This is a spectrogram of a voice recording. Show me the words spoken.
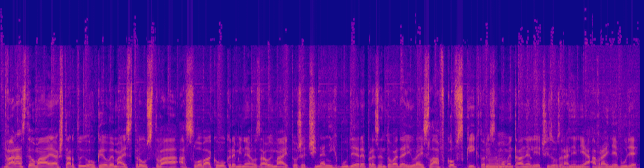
12. mája štartujú hokejové majstrovstvá a Slovákov okrem iného zaujíma aj to, že či na nich bude reprezentovať aj Juraj Slavkovský, ktorý mm-hmm. sa mhm. momentálne lieči zo zranenia a vraj nebude.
